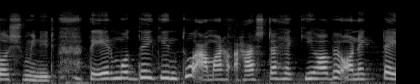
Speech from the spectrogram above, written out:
দশ মিনিট। তো এর মধ্যেই কিন্তু আমার হাঁসটা কী হবে? অনেকটাই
